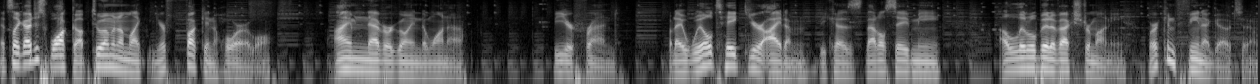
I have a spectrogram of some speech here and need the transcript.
It's like I just walk up to him and I'm like, you're fucking horrible. I'm never going to want to be your friend. But I will take your item because that'll save me a little bit of extra money. Where can Fina go to?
